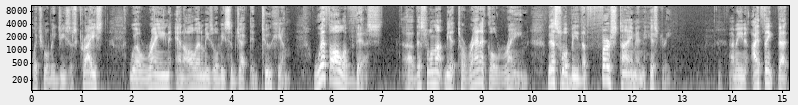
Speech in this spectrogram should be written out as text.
which will be Jesus Christ, will reign and all enemies will be subjected to him. With all of this, uh, this will not be a tyrannical reign. This will be the first time in history I mean, I think that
